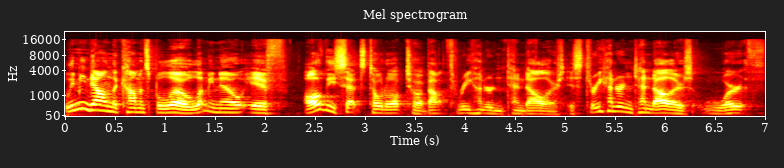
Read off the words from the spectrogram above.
Leave me down in the comments below. Let me know if all of these sets total up to about $310. Is $310 worth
